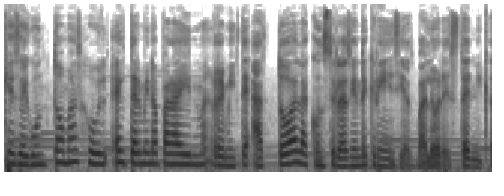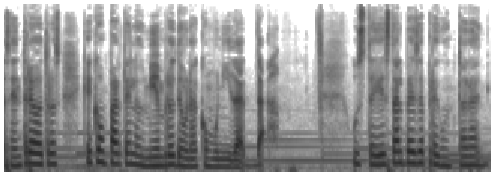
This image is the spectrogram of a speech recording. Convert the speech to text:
que según Thomas Hull, el término paradigma remite a toda la constelación de creencias, valores, técnicas, entre otros, que comparten los miembros de una comunidad dada. Ustedes tal vez se preguntarán,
